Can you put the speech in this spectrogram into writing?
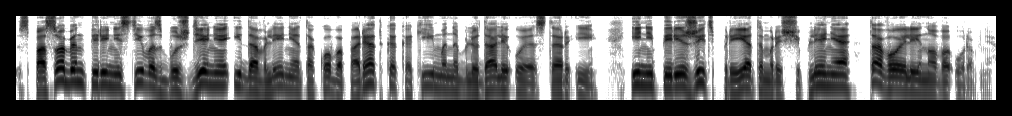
способен перенести возбуждение и давление такого порядка, какие мы наблюдали у Эстер И, и не пережить при этом расщепление того или иного уровня.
